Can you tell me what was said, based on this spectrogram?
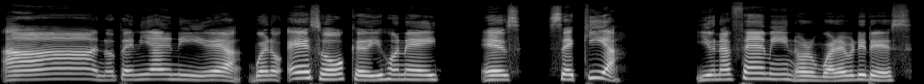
Ah, no tenía ni idea. Bueno, eso que dijo Nate es sequía. Y una famine, or whatever it is,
